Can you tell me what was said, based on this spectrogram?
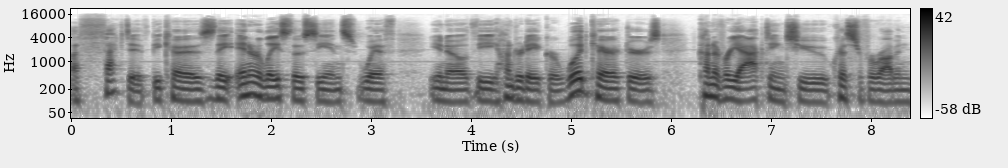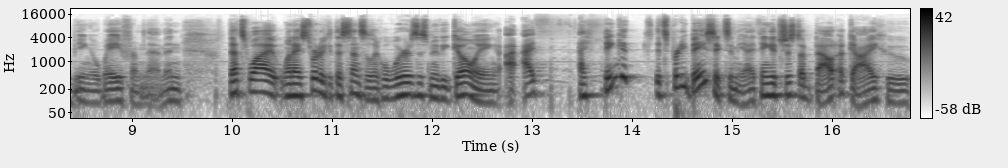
effective because they interlace those scenes with you know the Hundred Acre Wood characters kind of reacting to Christopher Robin being away from them. And that's why when I sort of get the sense of like, well, where is this movie going? I I, I think it, it's pretty basic to me. I think it's just about a guy who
